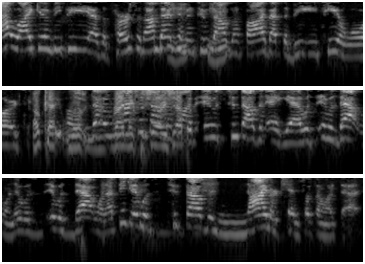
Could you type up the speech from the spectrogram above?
I like MVP as a person. I met him Mhm, in 2005 at the BET Awards. Okay, well, Uh, no, right next to Sherry 2005. Shepard. It was 2008. Yeah, it was. It was that one. It was. It was that one. I think it was 2009 or 10, something like that.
